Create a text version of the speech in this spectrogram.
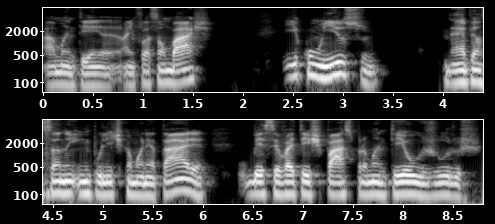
a manter a inflação baixa. E com isso, né, pensando em política monetária, o BC vai ter espaço para manter os juros,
